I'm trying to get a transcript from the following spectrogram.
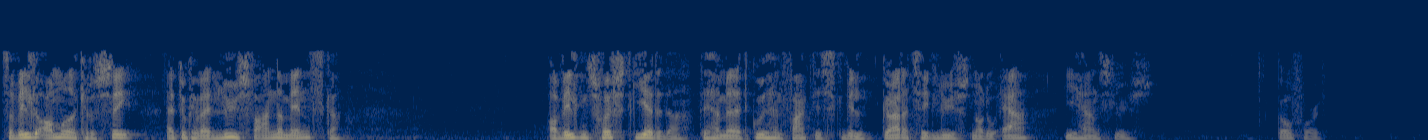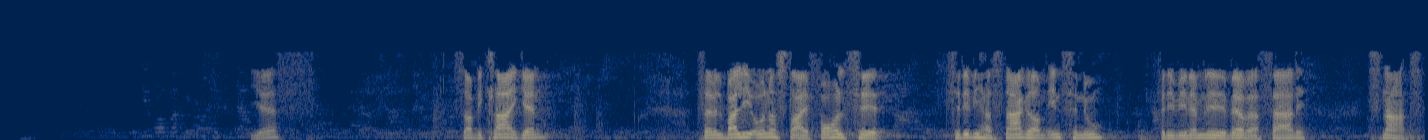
Så hvilke områder kan du se, at du kan være et lys for andre mennesker? Og hvilken trøst giver det dig, det her med, at Gud han faktisk vil gøre dig til et lys, når du er i Herrens lys? Go for it. Yes. Så er vi klar igen. Så jeg vil bare lige understrege i forhold til, til det, vi har snakket om indtil nu, fordi vi er nemlig ved at være færdige snart.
